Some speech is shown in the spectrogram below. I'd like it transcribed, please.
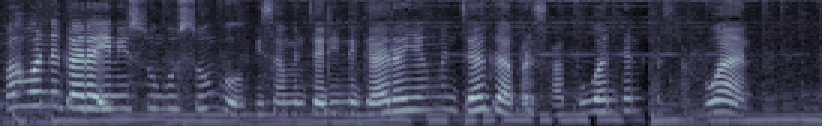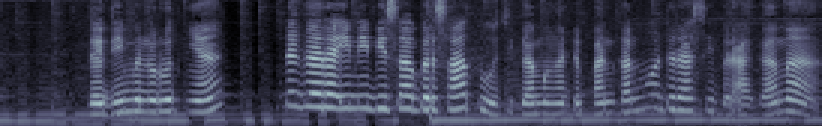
bahwa negara ini sungguh-sungguh bisa menjadi negara yang menjaga persatuan dan kesatuan. Jadi menurutnya, negara ini bisa bersatu jika mengedepankan moderasi beragama.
